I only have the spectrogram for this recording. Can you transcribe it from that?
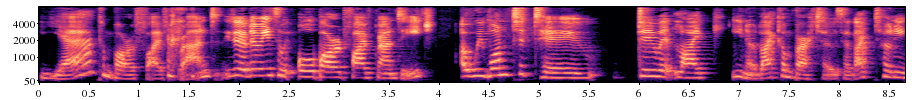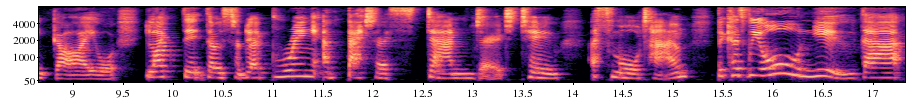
Yeah, I can borrow five grand. You know what I mean? So we all borrowed five grand each. Uh, we wanted to do it like you know like umberto's or like Toni guy or like the, those like bring a better standard to a small town. Because we all knew that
